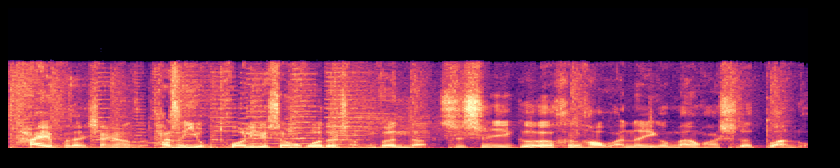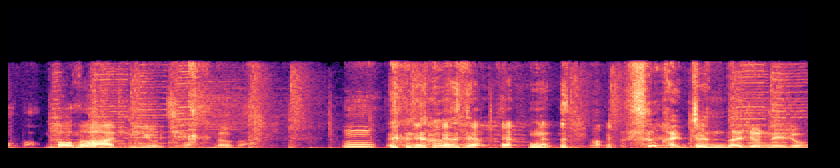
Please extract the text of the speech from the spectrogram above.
太不太像样子。它是有脱离生活的成分的，只是一个很好玩的一个漫画式的段落吧。包括他挺有钱的吧。嗯，还真的就那种，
